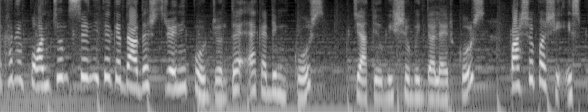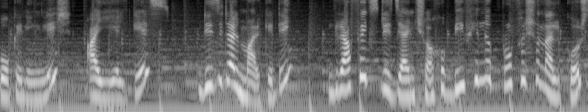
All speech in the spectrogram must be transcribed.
এখানে পঞ্চম শ্রেণি থেকে দ্বাদশ শ্রেণি পর্যন্ত একাডেমিক কোর্স, জাতীয় বিশ্ববিদ্যালয়ের কোর্স, পাশাপাশি spoken English IELTS digital marketing, graphics design সহ বিভিন্ন প্রফেশনাল কোর্স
